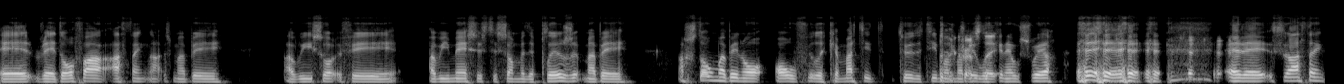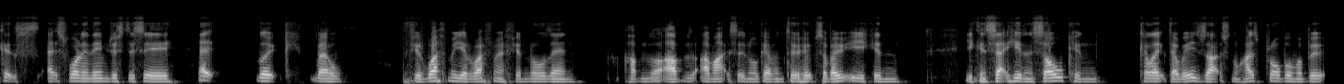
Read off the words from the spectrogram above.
uh, read off, I, I think that's maybe a wee sort of a a wee message to some of the players that maybe are still maybe not all fully committed to the team and maybe looking elsewhere. and uh, so I think it's it's one of them just to say, hey, look, well, if you're with me, you're with me. If you're no, then I'm not. I'm, I'm actually not giving two hoops about you. You can you can sit here and sulk and collect a wage. That's not his problem about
